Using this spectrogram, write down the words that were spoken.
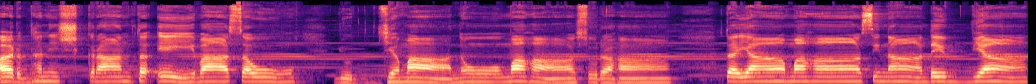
अर्धनिष्क्रान्त एवासौ युध्यमानो महासुरः। तया महासिना देव्या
